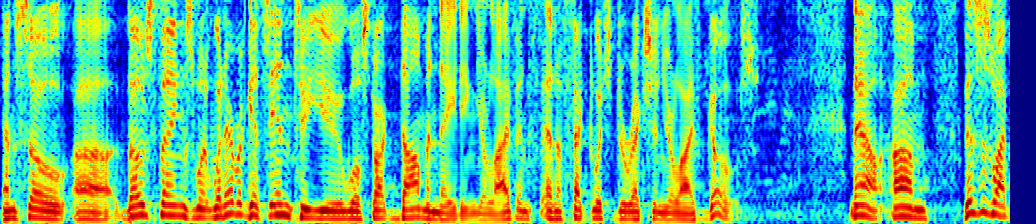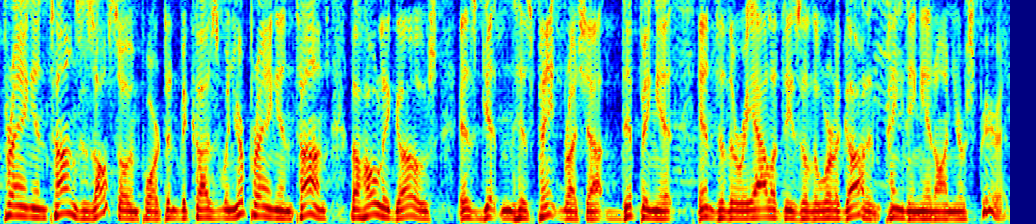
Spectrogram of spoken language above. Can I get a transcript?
And so uh, those things, whatever gets into you, will start dominating your life and, and affect which direction your life goes. Now, um, this is why praying in tongues is also important because when you're praying in tongues, the Holy Ghost is getting his paintbrush out, dipping it into the realities of the Word of God and painting it on your spirit.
